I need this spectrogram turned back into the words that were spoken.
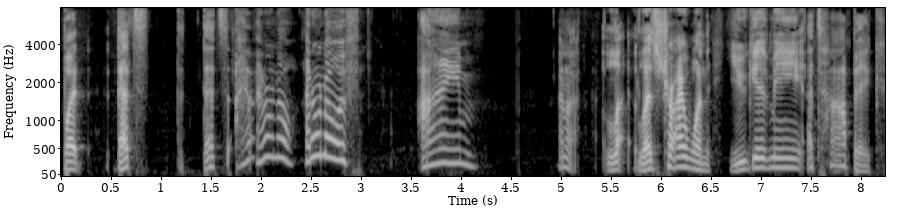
but that's that's I, I don't know. I don't know if I'm. I don't. Know. Let, let's try one. You give me a topic,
